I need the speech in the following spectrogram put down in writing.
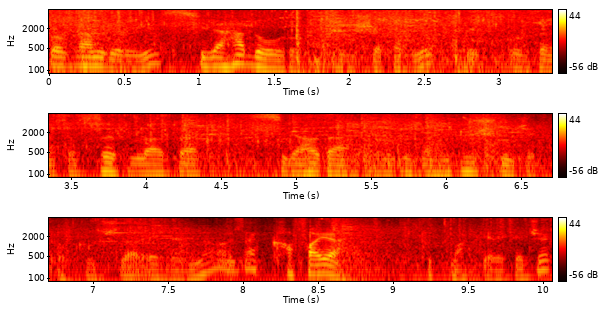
program gereği silaha doğru vuruş yapabilir. Ve burada mesela zırhlarda silaha da vurduğu zaman düşmeyecek o kılıçlar ellerinden. O yüzden kafaya tutmak gerekecek.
